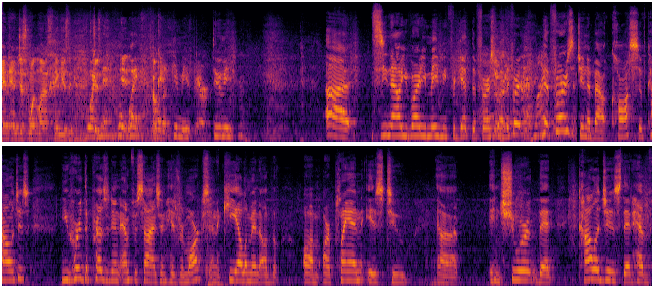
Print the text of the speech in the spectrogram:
And, and just one last thing is Wait just, a minute. Wait, wait hold okay. on. Give me, Fair. do me. Uh, see, now you've already made me forget the first one. The first, the first question about costs of colleges. You heard the president emphasize in his remarks, and a key element of um, our plan is to uh, ensure that colleges that have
